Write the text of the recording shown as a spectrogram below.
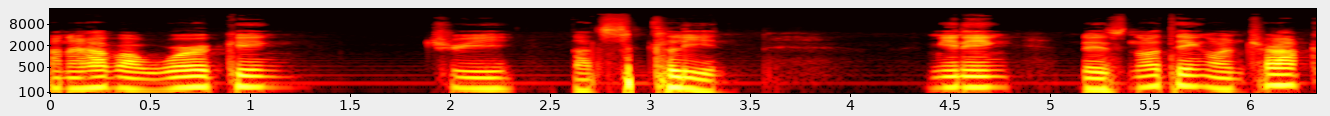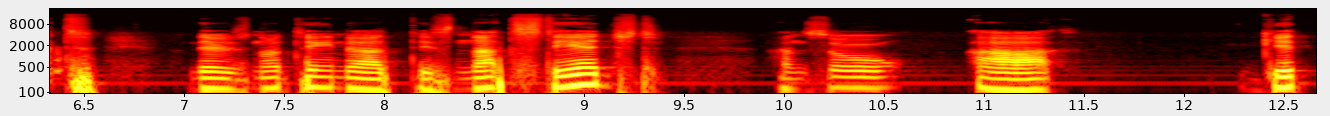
and I have a working tree that's clean, meaning there's nothing untracked, there's nothing that is not staged, and so uh, Git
